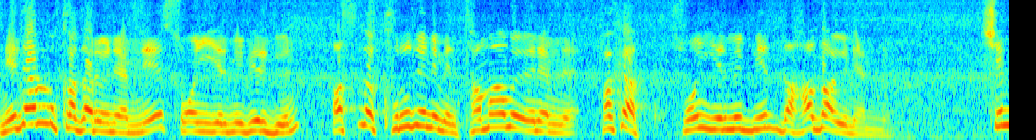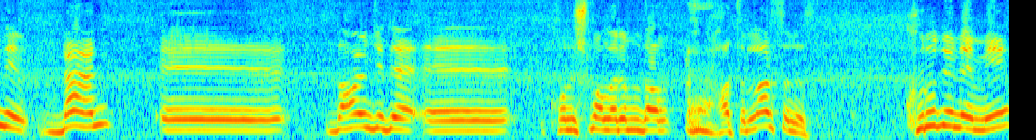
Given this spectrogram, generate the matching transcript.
Neden bu kadar önemli son 21 gün? Aslında kuru dönemin tamamı önemli. Fakat son 21 daha da önemli. Şimdi ben eee, daha önce de eee, konuşmalarımdan hatırlarsınız. Kuru dönemi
